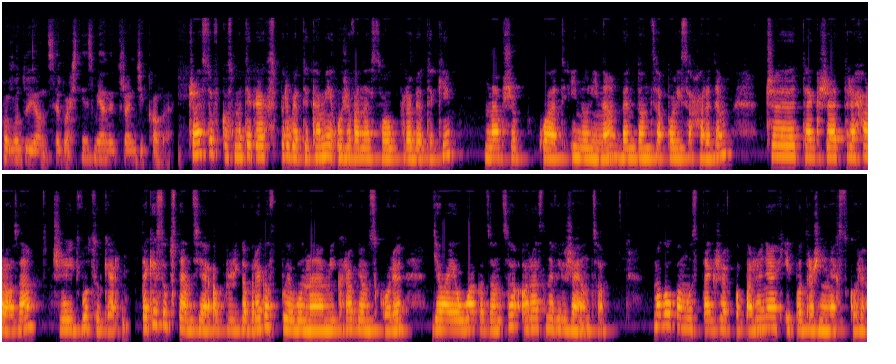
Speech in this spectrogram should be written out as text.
powodujące właśnie zmiany trądzikowe. Często w kosmetykach z probiotykami używane są probiotyki, na przykład inulina, będąca polisacharydem, czy także trehaloza, czyli dwucukier. Takie substancje oprócz dobrego wpływu na mikrobiom skóry działają łagodząco oraz nawilżająco. Mogą pomóc także w poparzeniach i podrażnieniach skóry.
